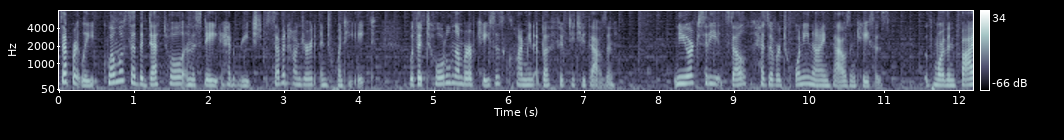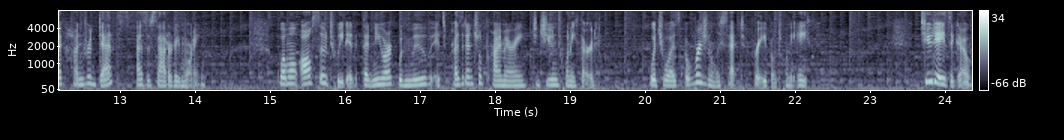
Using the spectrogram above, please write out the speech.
Separately, Cuomo said the death toll in the state had reached 728, with the total number of cases climbing above 52,000. New York City itself has over 29,000 cases, with more than 500 deaths as of Saturday morning. Cuomo also tweeted that New York would move its presidential primary to June 23rd, which was originally set for April 28th. Two days ago,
